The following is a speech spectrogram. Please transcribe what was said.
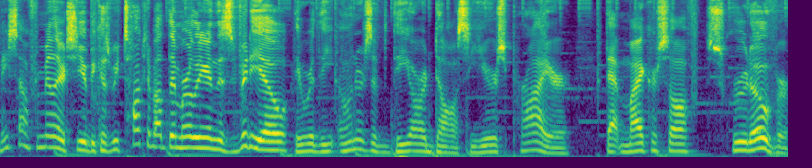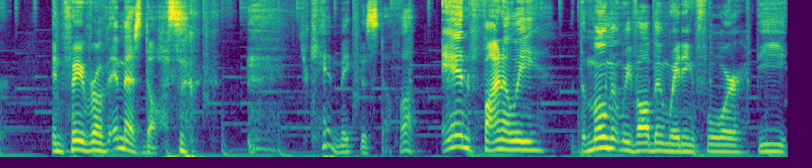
May sound familiar to you because we talked about them earlier in this video. They were the owners of DR-DOS years prior that Microsoft screwed over in favor of MS-DOS. you can't make this stuff up. And finally, the moment we've all been waiting for, the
